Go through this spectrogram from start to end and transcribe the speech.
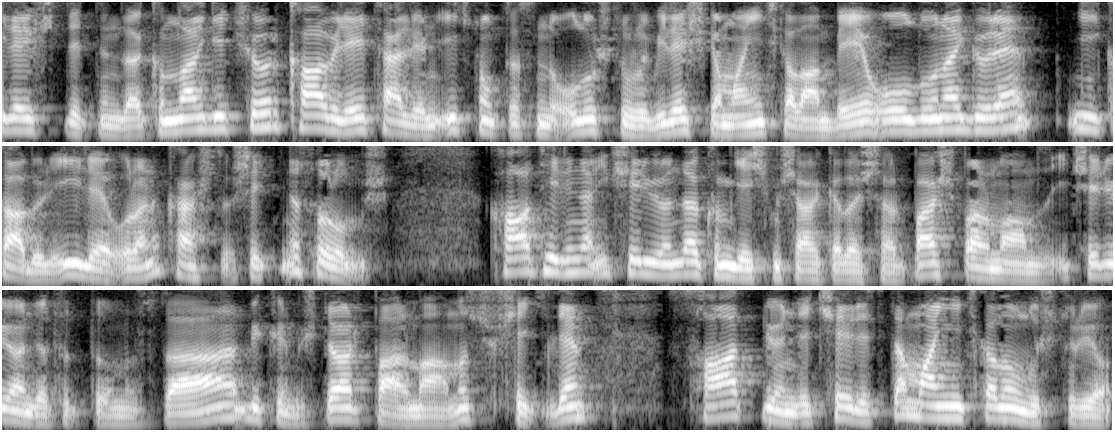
ile eşitlettiğinde akımlar geçiyor. K ve L tellerinin X noktasında oluşturduğu bileşke manyetik alan B olduğuna göre İK bölü İL oranı kaçtır şeklinde sorulmuş. K telinden içeri yönde akım geçmiş arkadaşlar. Baş parmağımızı içeri yönde tuttuğumuzda bükülmüş dört parmağımız şu şekilde saat yönde çevresinde manyetik alan oluşturuyor.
